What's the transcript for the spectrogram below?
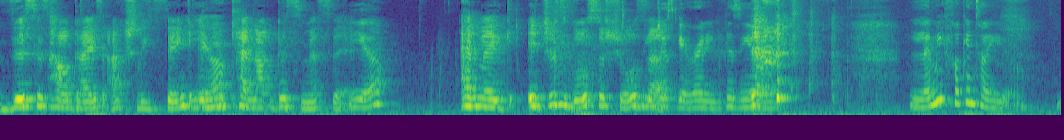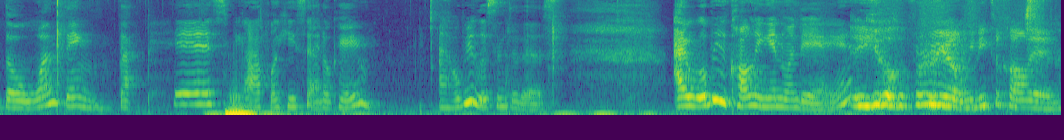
this is how guys actually think, and you cannot dismiss it. Yep. And like it just goes to shows You that just get ready because yo, let me fucking tell you, the one thing that pissed me off what he said. Okay, I hope you listen to this. I will be calling in one day. Eh? yo for real, we need to call in.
